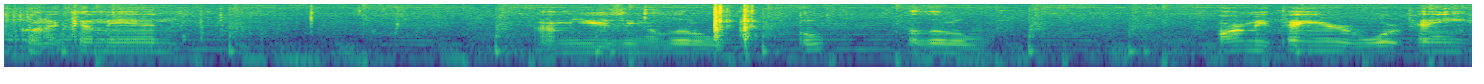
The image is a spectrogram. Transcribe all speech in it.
I'm going to come in. I'm using a little, oh, a little Army Painter War Paint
